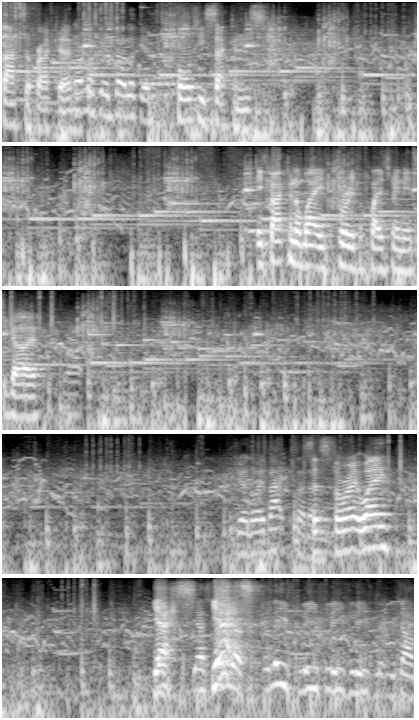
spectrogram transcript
That's a bracken. Don't look in, don't look in. 40 seconds. He's backing away through the place we need to go. Yeah. Do you know the way back? Is this the right way? Yes! Yes, Yes! no, no. Leave, leave, leave, leave, leave. We're done.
